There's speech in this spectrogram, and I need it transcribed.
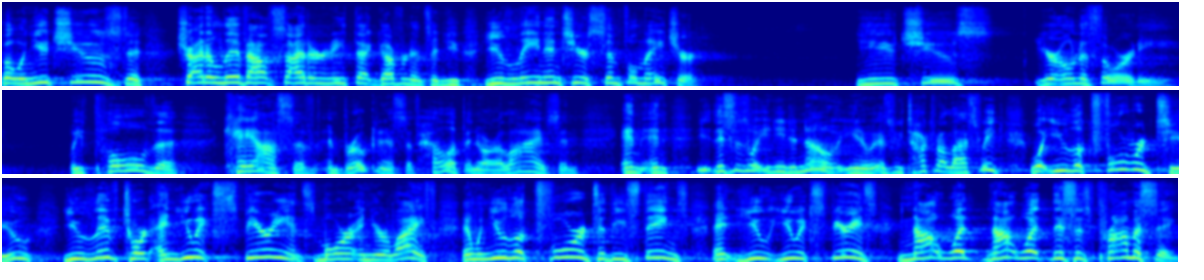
But when you choose to try to live outside underneath that governance and you, you lean into your sinful nature, you choose your own authority. We pull the chaos of and brokenness of hell up into our lives. And, and, and this is what you need to know. You know, as we talked about last week, what you look forward to, you live toward, and you experience more in your life. And when you look forward to these things, and you you experience not what not what this is promising.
